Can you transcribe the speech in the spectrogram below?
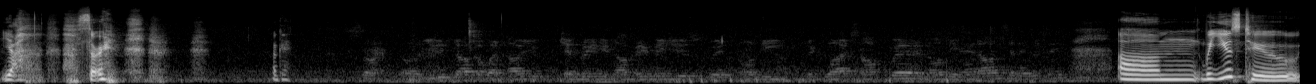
Yeah. sorry. okay. Sorry, uh, you did talk about how you generate your Docker images with all the required software and all the add-ons and everything. Um, we used to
